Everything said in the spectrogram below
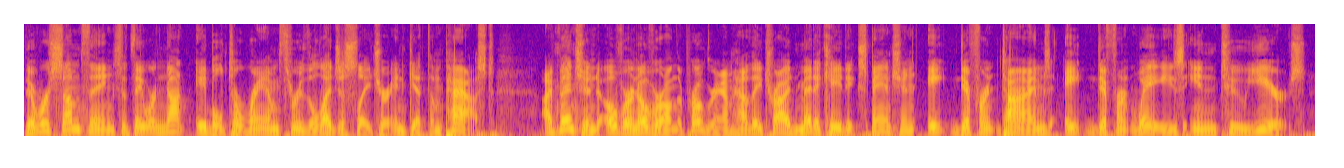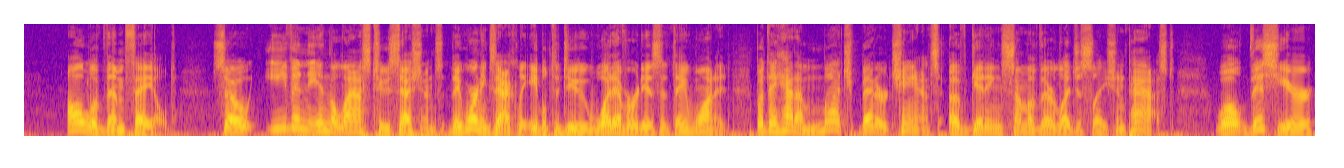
there were some things that they were not able to ram through the legislature and get them passed. I've mentioned over and over on the program how they tried Medicaid expansion eight different times, eight different ways in two years. All of them failed. So, even in the last two sessions, they weren't exactly able to do whatever it is that they wanted, but they had a much better chance of getting some of their legislation passed. Well, this year,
